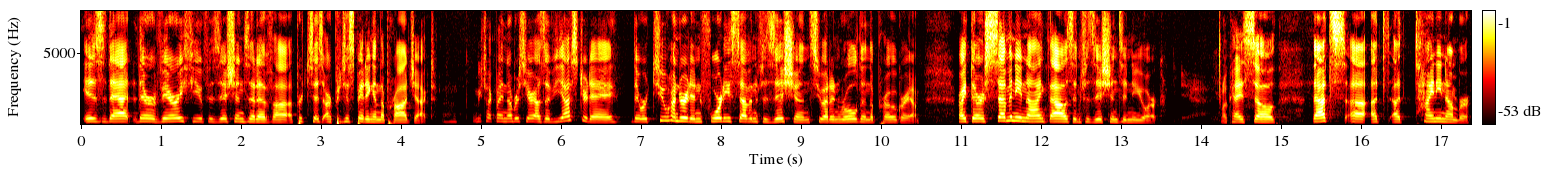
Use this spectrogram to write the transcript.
is that there are very few physicians that have, uh, partic- are participating in the project. Let me check my numbers here. As of yesterday, there were 247 physicians who had enrolled in the program. Right, there are 79,000 physicians in New York. Okay, so that's a, a, a tiny number.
